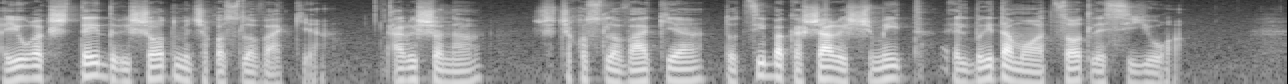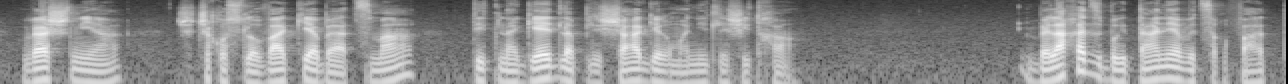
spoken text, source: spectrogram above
היו רק שתי דרישות מצ'כוסלובקיה. הראשונה, שצ'כוסלובקיה תוציא בקשה רשמית אל ברית המועצות לסיוע. והשנייה, שצ'כוסלובקיה בעצמה תתנגד לפלישה הגרמנית לשטחה. בלחץ בריטניה וצרפת,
